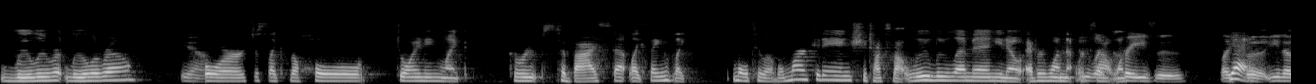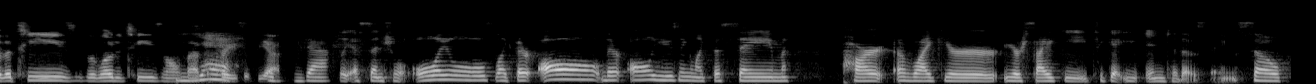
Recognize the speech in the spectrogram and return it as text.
Lulu, LuLaRoe Yeah. or just like the whole joining like groups to buy stuff, like things like multi-level marketing. She talks about Lululemon, you know, everyone that works like out crazes. Like Yes. the you know, the teas, the loaded teas and all that. Yes, crazes, yeah. exactly. Essential oils, like they're all they're all using like the same part of like your your psyche to get you into those things. So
